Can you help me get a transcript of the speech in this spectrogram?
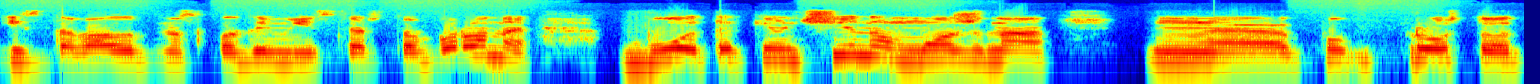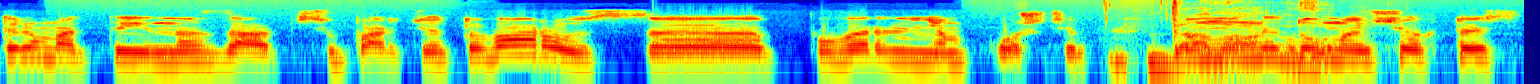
і здавали б на склади міністерства оборони, бо таким чином можна е, просто отримати назад всю партію товару з е, поверненням коштів. Дана, Тому не ви- думаю, що хтось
